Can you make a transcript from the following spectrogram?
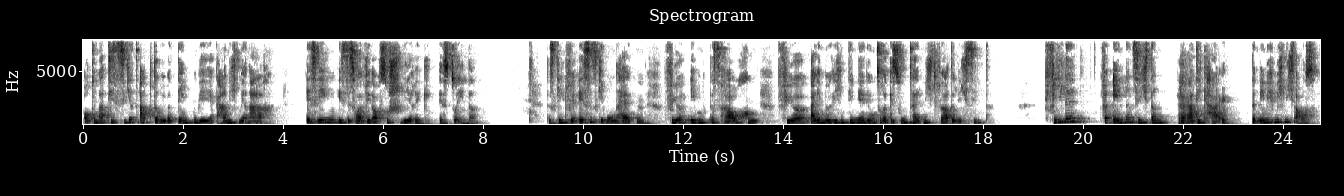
automatisiert ab, darüber denken wir ja gar nicht mehr nach. Deswegen ist es häufig auch so schwierig, es zu ändern. Das gilt für Essensgewohnheiten, für eben das Rauchen, für alle möglichen Dinge, die unserer Gesundheit nicht förderlich sind. Viele verändern sich dann radikal. Da nehme ich mich nicht aus.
